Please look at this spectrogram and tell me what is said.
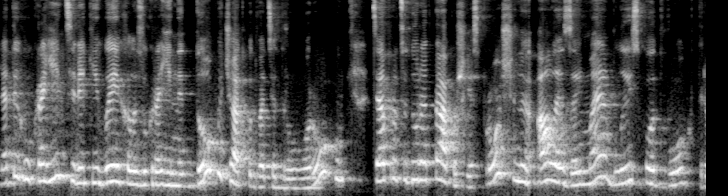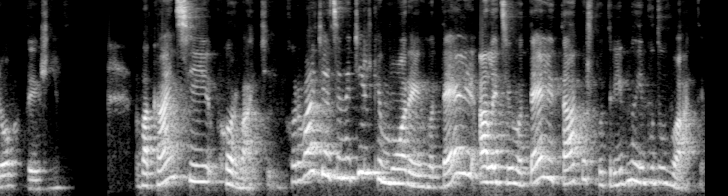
Для тих українців, які виїхали з України до початку 2022 року, ця процедура також є спрощеною, але займе близько 2-3 тижнів. Вакансії в Хорватії. Хорватія це не тільки море і готелі, але ці готелі також потрібно і будувати.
